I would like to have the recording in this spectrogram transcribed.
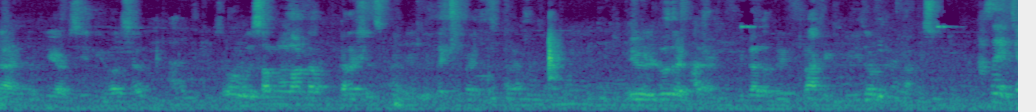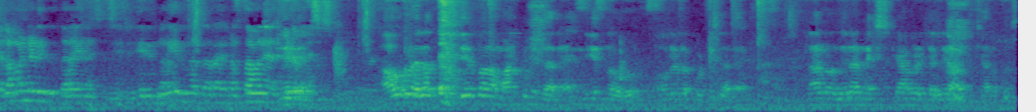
that you have seen yourself. So some lot of corrections, will rectify this time. We will do that uh, because of the traffic, we don't the traffic. ಅವರು ಎಲ್ಲ ತೀರ್ಮಾನ ಮಾಡ್ಕೊಂಡಿದ್ದಾರೆ ನೀರಿನವರು ಅವರೆಲ್ಲ ಕೊಟ್ಟಿದ್ದಾರೆ ನಾನು ದಿನ ನೆಕ್ಸ್ಟ್ ಕ್ಯಾಬಿನೆಟ್ ಅಲ್ಲಿ ಆ ವಿಚಾರ ಒಂದ್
